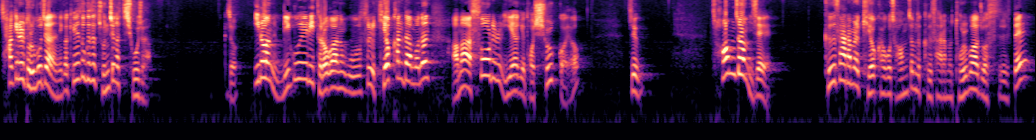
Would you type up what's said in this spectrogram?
자기를 돌보지 않으니까 계속해서 존재가 지워져요. 그죠? 이런 미구엘이 들어가는 곳을 기억한다면은 아마 수어를 이해하기 더 쉬울 거예요. 즉 점점 이제 그 사람을 기억하고 점점 더 그 사람을 돌봐 주었을 때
